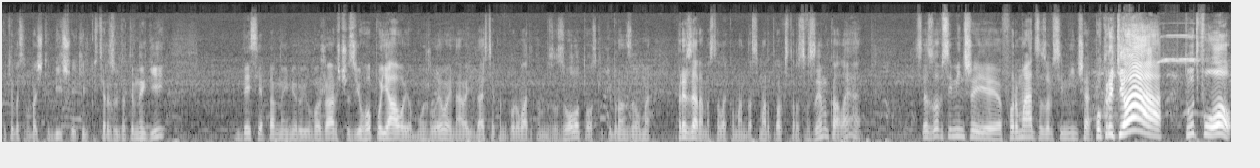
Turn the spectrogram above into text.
хотілося побачити більшої кількості результативних дій. Десь я певною мірою вважав, що з його появою можливо і навіть вдасться конкурувати там за золото, оскільки бронзовими призерами стала команда Smart Rockstars взимку, але це зовсім інший формат, це зовсім інше покриття. Тут фол.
